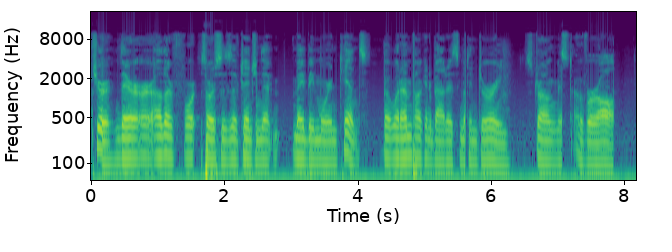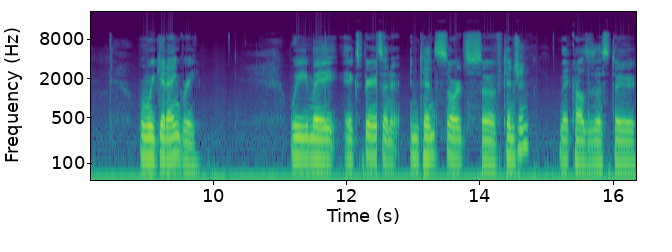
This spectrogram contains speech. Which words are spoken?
Sure, there are other sources of tension that may be more intense, but what I'm talking about is most enduring, strongest overall. When we get angry, we may experience an intense source of tension that causes us to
